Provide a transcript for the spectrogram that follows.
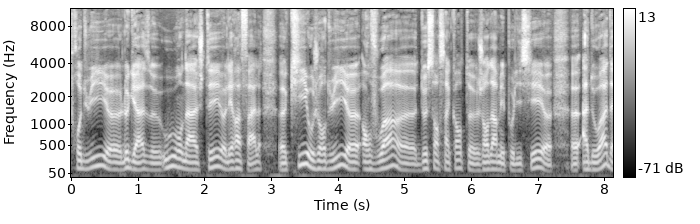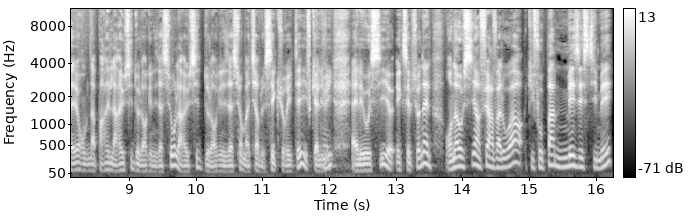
produit le gaz, où on a acheté les rafales, qui aujourd'hui envoie 250 gendarmes et policiers à Doha. D'ailleurs, on a parlé de la réussite de l'organisation. La réussite de l'organisation en matière de sécurité, Yves Calvi, elle est aussi exceptionnelle. On a aussi un faire-valoir qu'il ne faut pas mésestimer.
